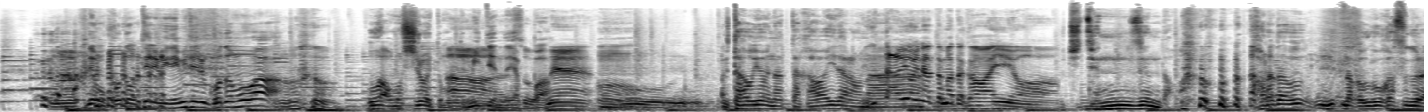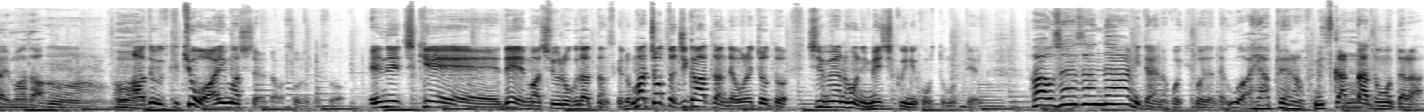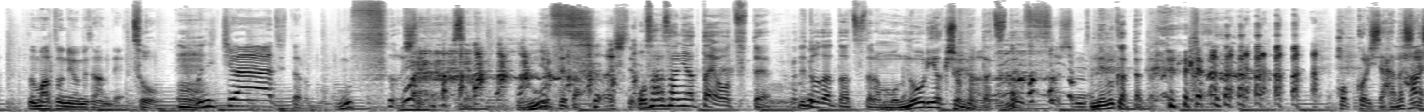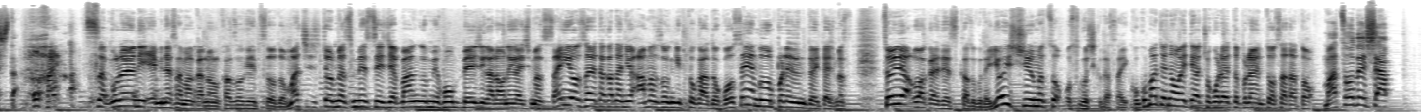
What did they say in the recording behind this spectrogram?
でも子供テレビで見てる子供はうんうわ面白いと思って見てんだやっぱ、うねうんうん歌うようになったら可愛いだろうな。歌うようになったらまた可愛いよ。うち全然だわ。体うなんか動かすぐらいまだ、うん。うん。あでも今日会いましたよ。だからそれこそ。NHK でまあ収録だったんですけどまあちょっと時間あったんで俺ちょっと渋谷の方に飯食いに行こうと思って「あお世話さんだ」みたいな声聞こえたんでうわやっべえな見つかったと思ったら、その松尾の嫁さんで。そう、う「こんん、にちは」って言ったらもうむっすーしてる 言ってむっすーしてる。お猿さんに会ったよっつって。でどうだったっつったらもうノーリアクションだったっつむっって眠かったんだって。ほっこりした話でした、はい、はい、さあこのようにえー皆様からの家族エピソードお待ちしております。メッセージは番組ホームページからお願いします。採用された方には Amazon ギフトカード5000円分をプレゼントいたします。それではお別れです。家族で良い週末をお過ごしください。ここまでのお相手はチョコレートプラネット長田と松尾でした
